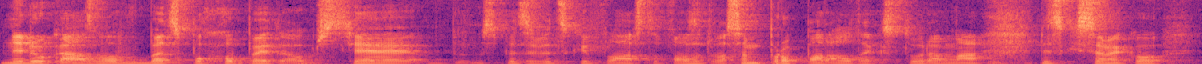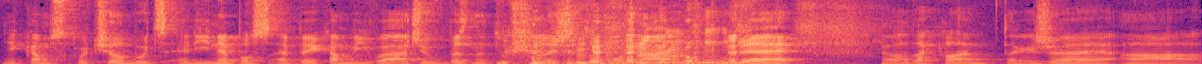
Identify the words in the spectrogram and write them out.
nedokázal vůbec pochopit. Jo. Prostě specificky v Last of Us 2 jsem propadal texturama, vždycky jsem jako někam skočil buď s Ellie nebo s Abby, kam vývojáři vůbec netušili, že to možná jako půjde. Jo, a takhle, takže a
